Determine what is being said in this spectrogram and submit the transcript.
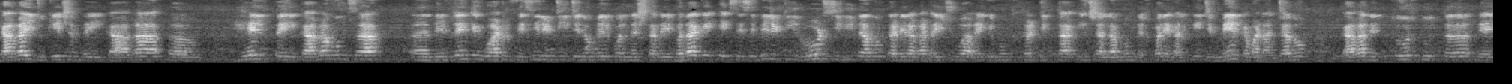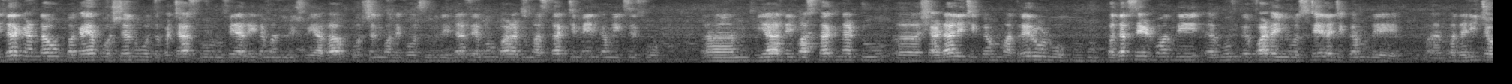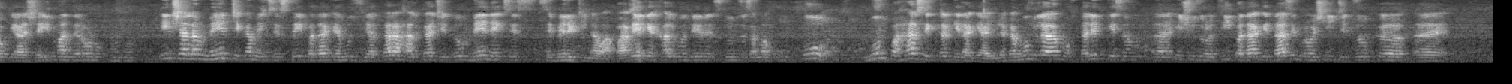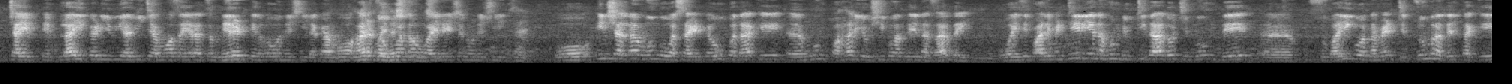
که هغه ایجوکیشن ته وي، که هغه هیلت ته وي، که هغه موږ سره د ډرینکینګ واټر فیسیلیټي چې دو بالکل نشته دی، په دا کې اکسیسیبیلیټي روډ چې دي دا موږ ته ډېره غټه ایشو وه، هغې کې موږ ښه ټیک ټاک انشاالله موږ د خپلې حلقې چې مین کومه ډانچه دو که هغه د تور توت د ایدر کنډه و بقایا پورشن و څه پچاس کروړ روپۍ هغې ته منظورې شوې هغه پورشن باندې کار شروع دی، داسې موږ غواړه چې مستک چې مین کوم اکسیس و بيا د مستګ نه ټو شاډالې چې کوم مدرې روډ وو په دغ سيډ باندې مونږ فاټه يونيورسټې له چې کوم د مدني چوک يا شهيد مانځه روډ ان شاء الله مین چې کوم اکسس دی په دا کې موږ زیاتره حلقه چې دو مین اکسس سیبیلیټي نه و په هغه کې خلکو ډیر ستونزې سمه خو مونږ په هر سیکټر کې لګیا یو لکه مونږ له مختلف قسم ایشوز روځي په دا کې داسې مروشي چې څوک چا اپلای کړی وی او چې مو سره یره څه میرټ کې غوونه شي لکه مو هر کوم نو وایلیشن ونه شي او ان شاء الله مونږ وسایډ کوو په دا کې مونږ په هر یو شی باندې نظر دی وای چې پارلیمنټیرین هم ډیوټي دا دو چې مونږ د صوبایي ګورنمنت چې څومره دلته کې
